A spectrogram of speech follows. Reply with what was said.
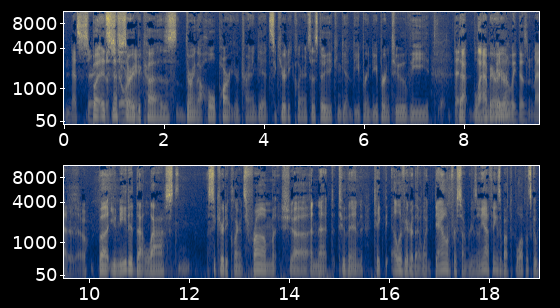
necessary, but to it's the necessary story. because during that whole part you're trying to get security clearances so you can get deeper and deeper into the that, that, lab area literally doesn't matter though. but you needed that last security clearance from Sh- uh, Annette to then take the elevator that went down for some reason. Yeah, thing's about to blow up. Let's go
